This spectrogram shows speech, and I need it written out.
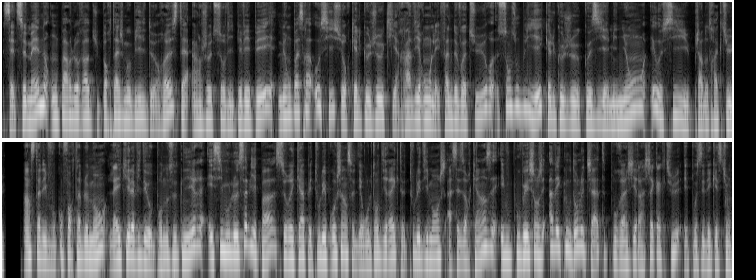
Cette semaine, on parlera du portage mobile de Rust, un jeu de survie PVP, mais on passera aussi sur quelques jeux qui raviront les fans de voitures, sans oublier quelques jeux cosy et mignons, et aussi plein d'autres actus. Installez-vous confortablement, likez la vidéo pour nous soutenir, et si vous ne le saviez pas, ce récap et tous les prochains se déroulent en direct tous les dimanches à 16h15, et vous pouvez échanger avec nous dans le chat pour réagir à chaque actu et poser des questions.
